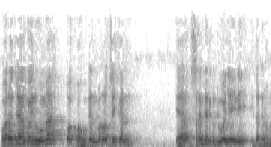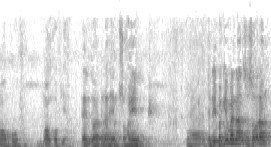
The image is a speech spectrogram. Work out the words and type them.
Wa rajah ghairuhuma waqfahu dan merojihkan ya selain dari keduanya ini itu adalah mauquf, mauqufnya. Dan itu adalah yang sahih. Ya, jadi bagaimana seseorang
